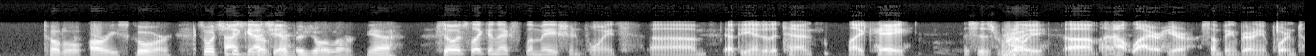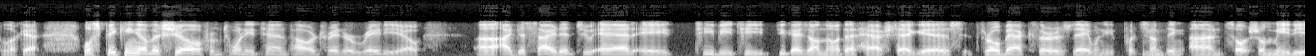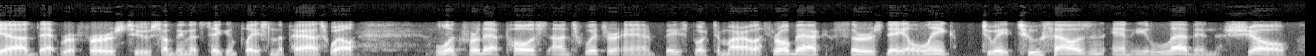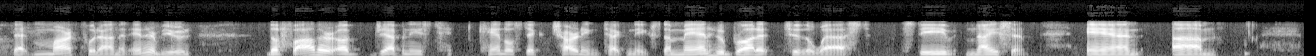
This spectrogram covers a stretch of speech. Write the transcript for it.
total ARI score. So it's just gotcha. a, a, visual alert. Yeah. So it's like an exclamation point um, at the end of the 10. Like, hey, This is really um, an outlier here, something very important to look at. Well, speaking of a show from 2010, Power Trader Radio, uh, I decided to add a TBT. You guys all know what that hashtag is Throwback Thursday when you put mm-hmm. something mm-hmm. on social media that refers to something that's taken place in the past. Well, look for that post on Twitter and Facebook tomorrow, a Throwback Thursday link to a 2011 show that Mark put on that interviewed the father of Japanese t- candlestick charting techniques, the man who brought it to the West, Steve Nison. And um,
